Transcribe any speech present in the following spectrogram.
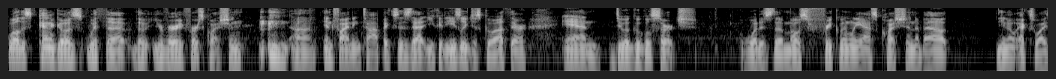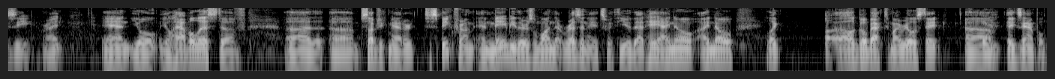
Well, this kind of goes with the, the your very first question uh, in finding topics is that you could easily just go out there and do a Google search. What is the most frequently asked question about, you know, X Y Z, right? And you'll you'll have a list of uh, uh, subject matter to speak from, and maybe there's one that resonates with you. That hey, I know, I know, like I'll go back to my real estate um, yeah. example.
